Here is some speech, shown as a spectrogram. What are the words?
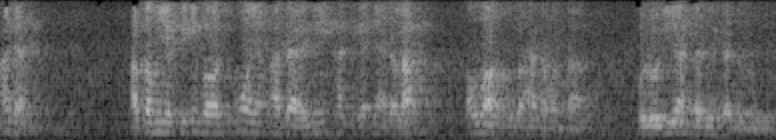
Ada atau meyakini bahwa semua yang ada ini hakikatnya adalah Allah Subhanahu wa taala. Hululiyah dan wahdatul wujud.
